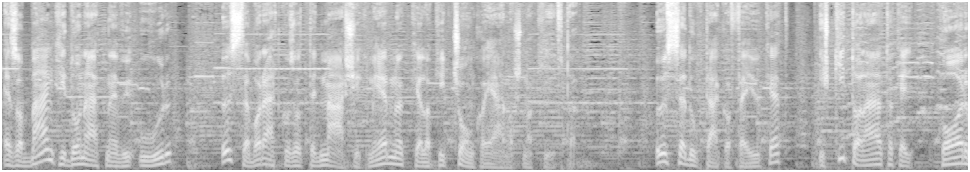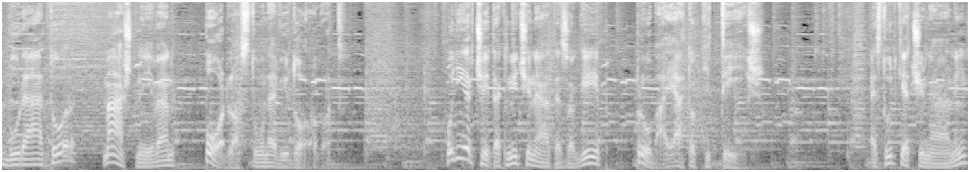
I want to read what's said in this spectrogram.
Ez a Bánki Donát nevű úr összebarátkozott egy másik mérnökkel, akit Csonka Jánosnak hívtak. Összedugták a fejüket, és kitaláltak egy karburátor, más néven porlasztó nevű dolgot. Hogy értsétek, mit csinált ez a gép, próbáljátok ki ti is. Ezt úgy kell csinálni,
